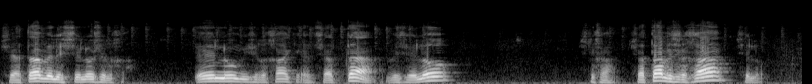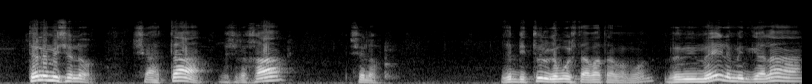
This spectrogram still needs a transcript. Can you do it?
שאתה ולשלו שלך. תן לו משלך, שאתה ושלו, סליחה, שאתה ושלך, שלו. תן לו משלו, שאתה ושלך, שלו. זה ביטול גמור של תאוות הממון, וממילא מתגלה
